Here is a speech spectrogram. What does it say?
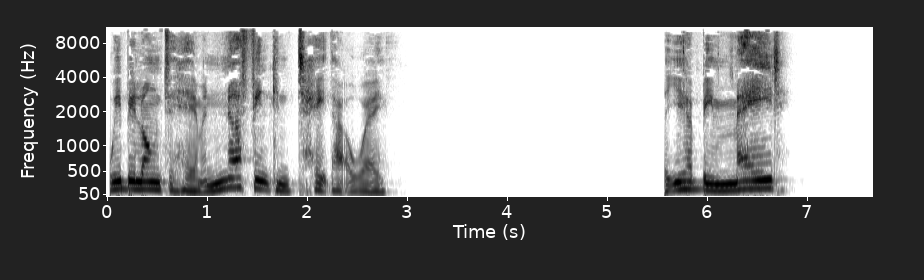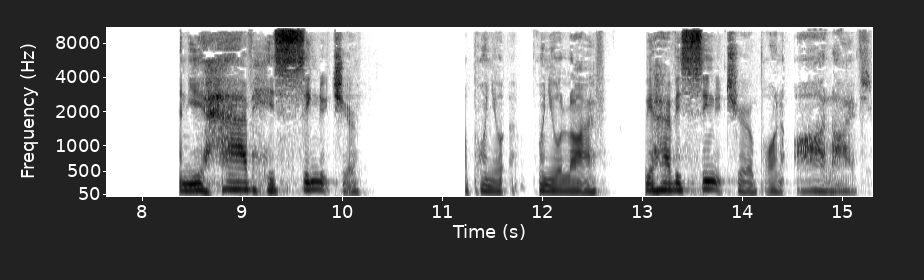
We belong to Him, and nothing can take that away. That you have been made and you have His signature upon your, upon your life. We have His signature upon our lives.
